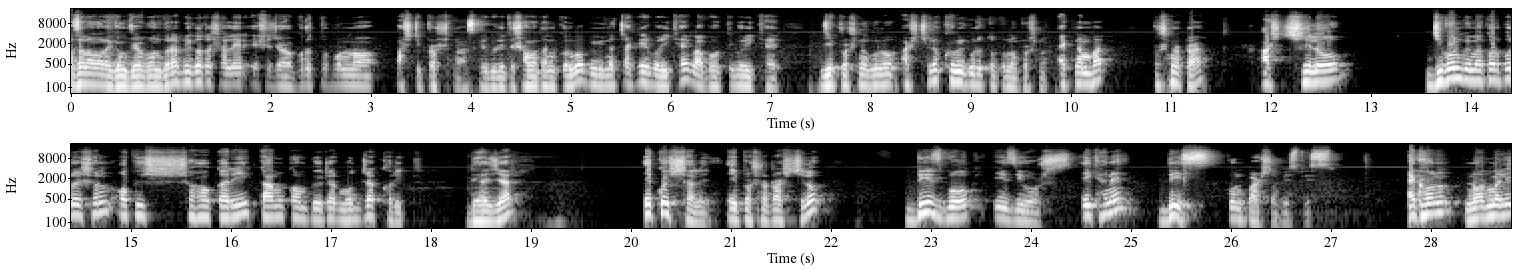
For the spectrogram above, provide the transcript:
আসসালামু আলাইকুম, প্রিয় বন্ধুরা। বিগত সালের এসে যাওয়া গুরুত্বপূর্ণ পাঁচটি প্রশ্ন আজকের ভিডিওতে সমাধান করব। বিভিন্ন চাকরির পরীক্ষায় বা ভর্তি পরীক্ষায় যে প্রশ্নগুলো আসছিল, খুবই গুরুত্বপূর্ণ প্রশ্ন। এক নম্বর প্রশ্নটা, আসছিল, জীবন বীমা কর্পোরেশন অফিস সহকারী কাম কম্পিউটার মুদ্রাক্ষরিক দুই হাজার একুশ সালে। এই প্রশ্নটা আসছিল দিস বুক ইজ ইউর্স এইখানে দিস কোন পার্টস অফ স্পিচ এখন নর্মালি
